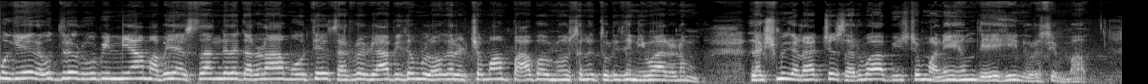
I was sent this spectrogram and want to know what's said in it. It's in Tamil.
சதுர்முகே ரௌத்ர ரூபிண்யாம் அபய அஸ்தாங்கத கருணாமூர்த்தே சர்வ வியாபிதம் லோகலட்சமாம் பாப விமோசன துரித நிவாரணம். லக்ஷ்மி கடாட்ச சர்வாபீஷ்டம் அநேகம் தேகி நுரசிம்மாம்.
